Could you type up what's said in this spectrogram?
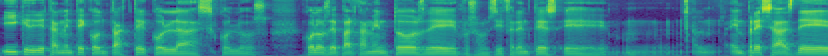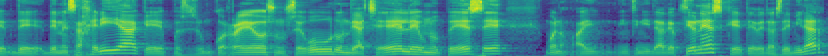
y que directamente contacte con, las, con, los, con los departamentos de pues, los diferentes eh, empresas de, de, mensajería, que pues es un correos, un seguro, un DHL, un UPS bueno, hay infinidad de opciones que deberás de mirar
